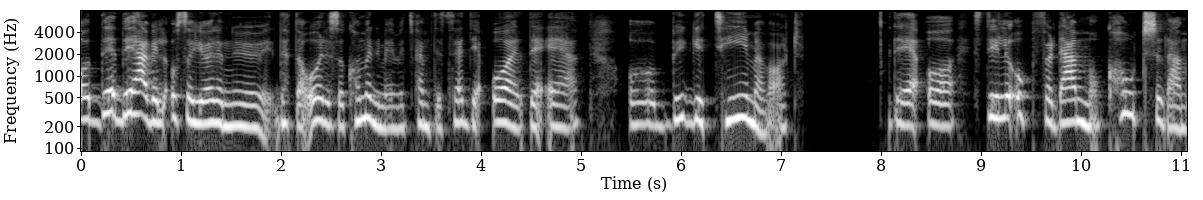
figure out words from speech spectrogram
Og det, det, jeg vil også gjøre nå dette året som kommer med mitt 53. år, det er å bygge teamet vårt. Det å stille opp for dem og coache dem,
